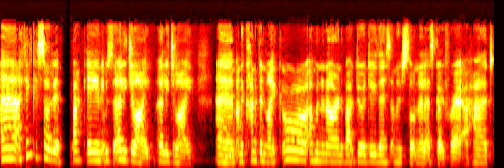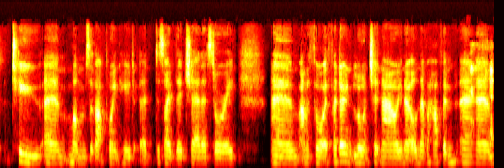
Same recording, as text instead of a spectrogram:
Uh, I think I started it back in, it was early July, early July. Um, mm-hmm. and I kind of been like, oh, I'm in an hour and about, do I do this? And I just thought, no, let's go for it. I had two um, mums at that point who'd uh, decided they'd share their story. Um, and I thought if I don't launch it now, you know, it'll never happen. Um,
